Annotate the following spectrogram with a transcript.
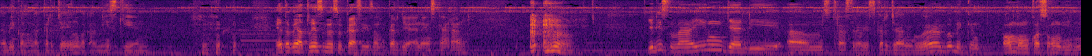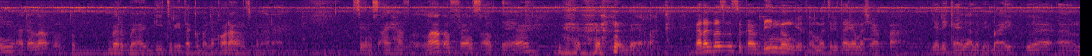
Tapi kalau nggak kerja ya lo bakal miskin. Ya tapi at least gue suka sih sama kerjaan yang sekarang jadi selain jadi um, stress release kerjaan gue gue bikin omong kosong ini adalah untuk berbagi cerita ke banyak orang sebenarnya. Since I have a lot of friends out there berak. Karena gue suka bingung gitu mau ceritanya sama siapa. Jadi kayaknya lebih baik gue um,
